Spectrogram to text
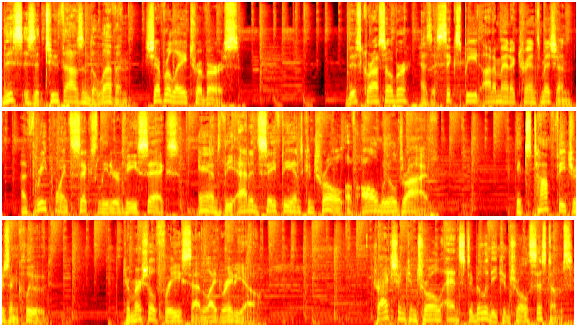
This is a 2011 Chevrolet Traverse. This crossover has a six-speed automatic transmission, a 3.6-liter V6, and the added safety and control of all-wheel drive. Its top features include commercial-free satellite radio, traction control and stability control systems,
